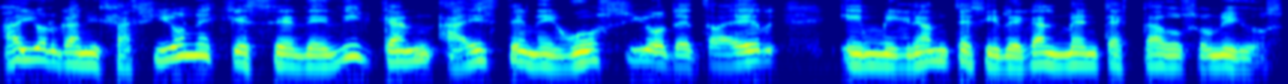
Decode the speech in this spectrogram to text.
hay organizaciones que se dedican a este negocio de traer inmigrantes ilegalmente a Estados Unidos.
